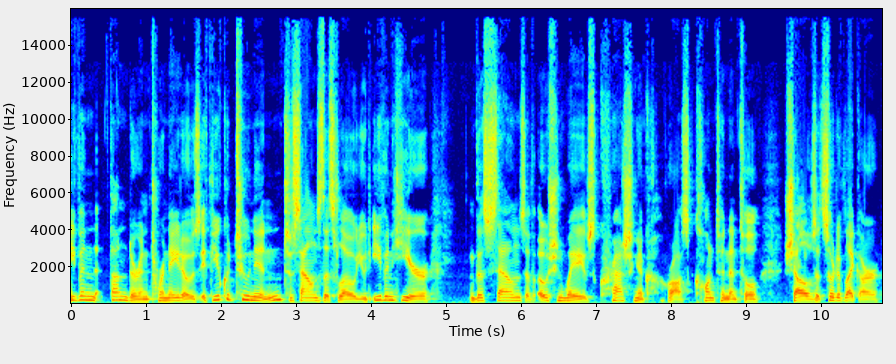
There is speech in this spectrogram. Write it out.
even thunder and tornadoes. If you could tune in to sounds this low, you'd even hear the sounds of ocean waves crashing across continental shelves. It's sort of like our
